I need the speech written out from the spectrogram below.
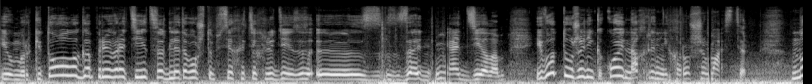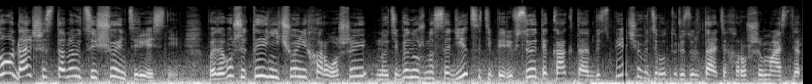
и в маркетолога превратиться для того, чтобы всех этих людей э, занять делом. И вот ты уже никакой нахрен не хороший мастер. Но дальше становится еще интересней, потому что ты ничего не хороший, но тебе нужно садиться теперь и все это как-то обеспечивать. И вот в результате хороший мастер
